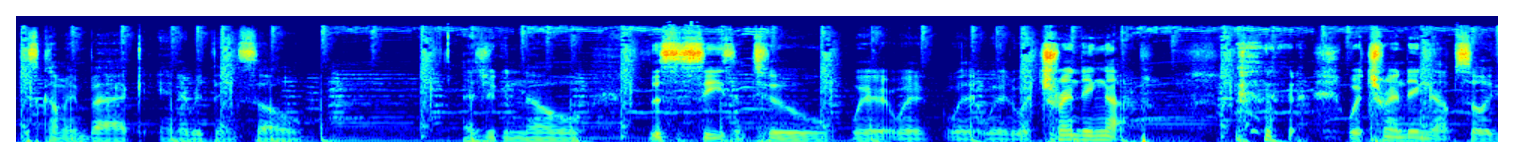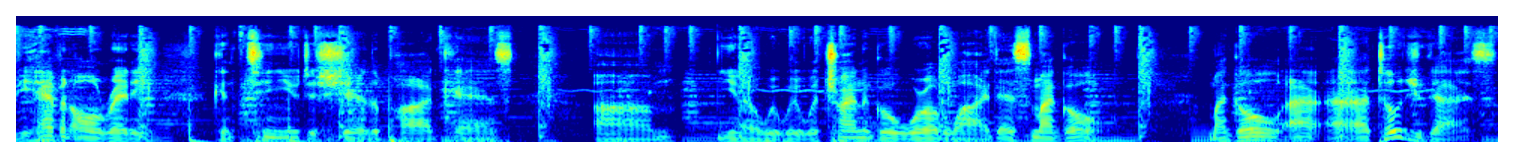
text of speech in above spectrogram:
just coming back and everything. So as you can know, this is season two. We're we're we're, we're, we're trending up. we're trending up. So if you haven't already, continue to share the podcast. Um, you know, we, we're trying to go worldwide. That's my goal. My goal, I, I, I told you guys,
